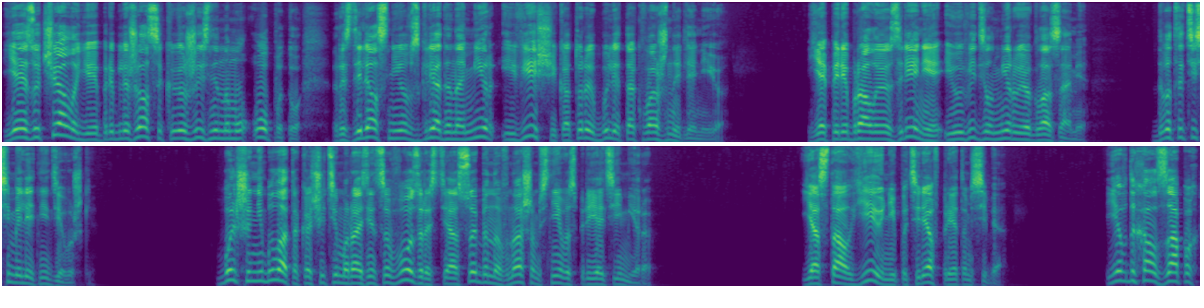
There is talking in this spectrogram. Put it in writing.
Я изучал ее и приближался к ее жизненному опыту, разделял с нее взгляды на мир и вещи, которые были так важны для нее. Я перебрал ее зрение и увидел мир ее глазами. 27-летней девушки. Больше не была так ощутима разница в возрасте, особенно в нашем с ней восприятии мира. Я стал ею, не потеряв при этом себя. Я вдыхал запах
